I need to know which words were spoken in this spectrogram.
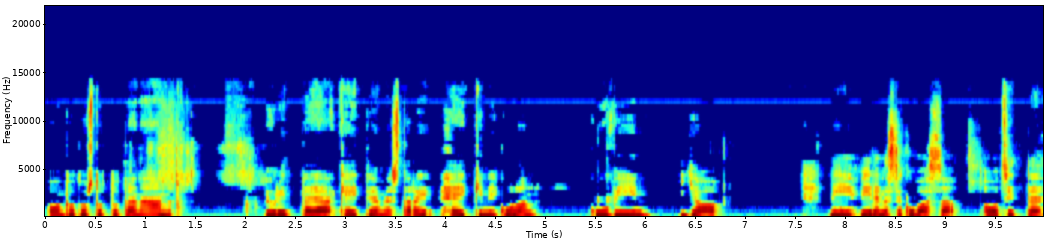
on tutustuttu tänään yrittäjä, keittiömestari Heikki Nikulan kuviin. Ja niin, viidennessä kuvassa oot sitten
